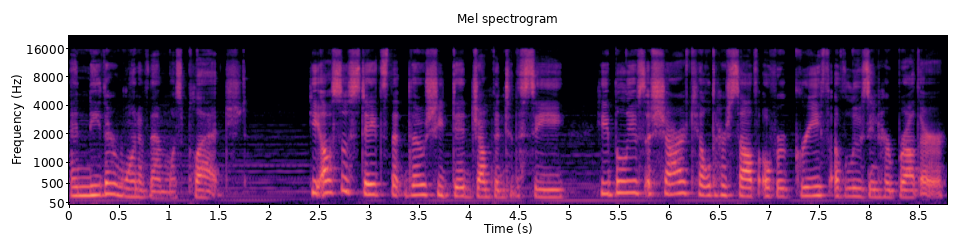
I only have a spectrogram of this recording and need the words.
and neither one of them was pledged. He also states that though she did jump into the sea, he believes Ashara killed herself over grief of losing her brother,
